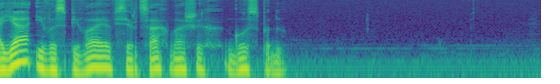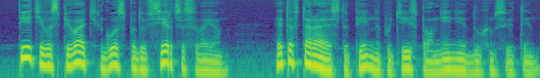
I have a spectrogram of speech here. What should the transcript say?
Поя и воспевая в сердцах ваших Господу. Петь и воспевать Господу в сердце своем – это вторая ступень на пути исполнения Духом Святым.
